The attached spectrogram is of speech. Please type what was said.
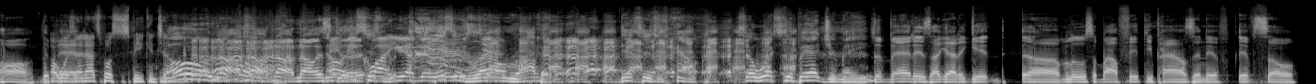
Oh, the Oh, was bad- I not supposed to speak until? No, no, No, no, no. It's No, good. this Be is- quiet. You have This is round robin. this is round. So what's the bet, Germaine? the bet is I got to get um, lose about fifty pounds, and if if so,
